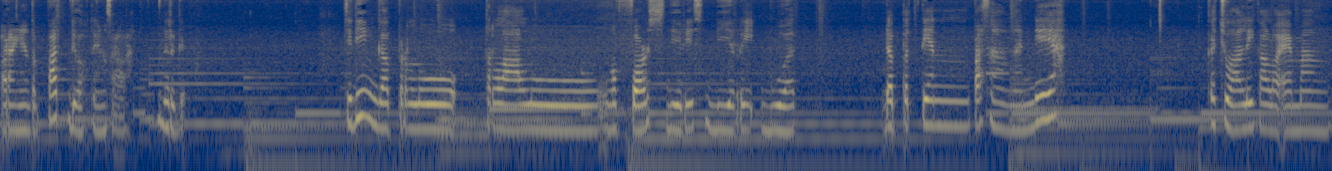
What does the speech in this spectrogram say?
Orang yang tepat di waktu yang salah. Bener gak jadi nggak perlu terlalu ngeforce diri sendiri buat dapetin pasangan deh ya. Kecuali kalau emang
